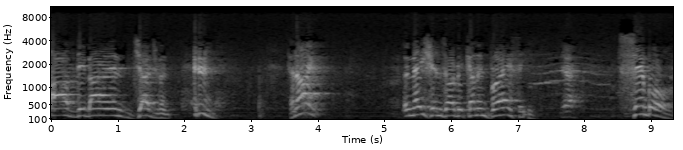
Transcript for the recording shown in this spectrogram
of divine judgment. Tonight, the nations are becoming brassy. Yeah. Symbol,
